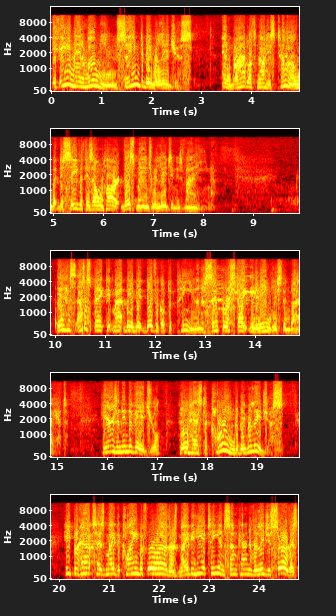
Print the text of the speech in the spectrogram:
If any man among you seem to be religious, and bridleth not his tongue, but deceiveth his own heart, this man's religion is vain. Yes, I suspect it might be a bit difficult to pen a simpler statement in English than that. Here's an individual who has the claim to be religious. He perhaps has made the claim before others. Maybe he attends some kind of religious service.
